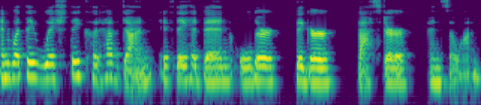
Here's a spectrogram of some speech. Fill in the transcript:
and what they wish they could have done if they had been older, bigger, faster, and so on.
